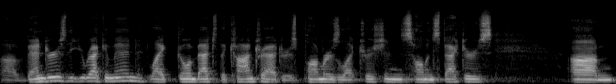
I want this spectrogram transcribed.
uh, vendors that you recommend, like going back to the contractors, plumbers, electricians, home inspectors. Um,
